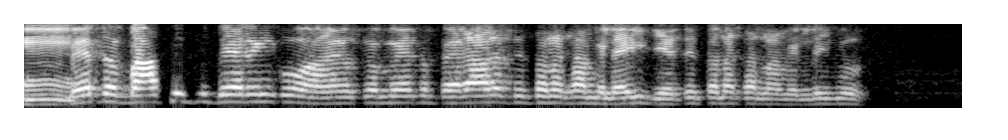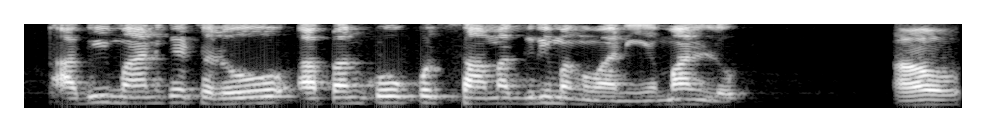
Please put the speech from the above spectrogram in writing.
हम्म, मैं तो वापिस बैरिंग को आया हूँ मैं तो बैराड़ से तनखा मिला ही जैसे तनखा ना मिल रही मुझे। अभी मान के चलो अपन को कुछ सामग्री मंगवानी है मान लो। आओ।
